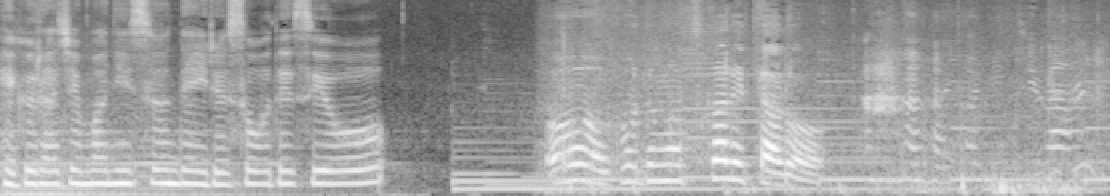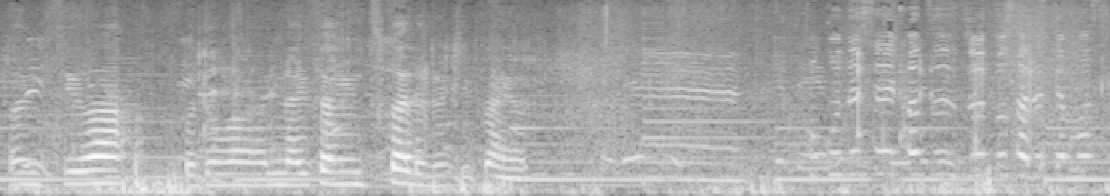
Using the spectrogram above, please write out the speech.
舳倉島に住んでいるそうですよ。おう子供疲れたろ。こんにちは。こんにちは子供はあんな痛みに疲れる時間よ。ここで生活ずっとされてます？うん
